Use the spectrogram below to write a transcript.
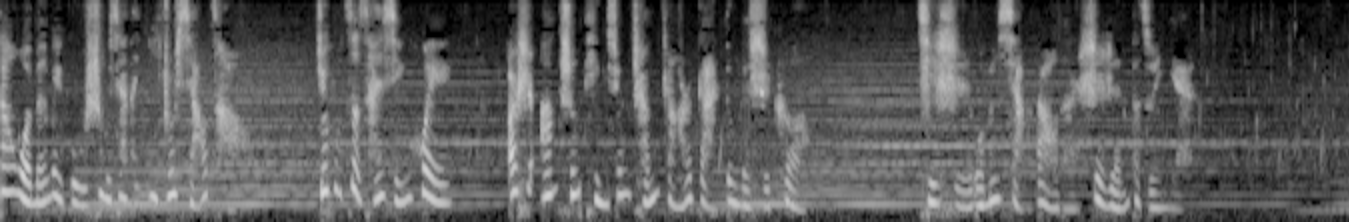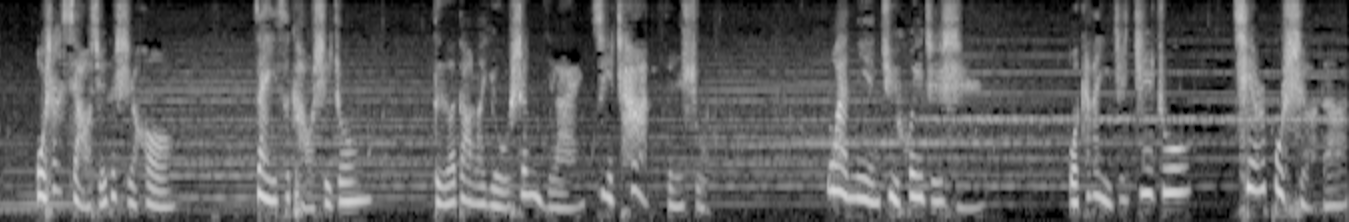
当我们为古树下的一株小草，绝不自惭形秽，而是昂首挺胸成长而感动的时刻，其实我们想到的是人的尊严。我上小学的时候，在一次考试中，得到了有生以来最差的分数。万念俱灰之时，我看到一只蜘蛛，锲而不舍地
